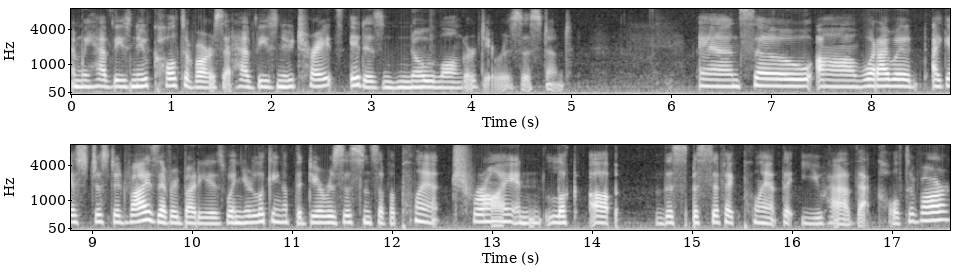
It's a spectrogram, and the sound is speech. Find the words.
and we have these new cultivars that have these new traits, it is no longer deer resistant. And so, uh, what I would, I guess, just advise everybody is when you're looking up the deer resistance of a plant, try and look up the specific plant that you have, that cultivar.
